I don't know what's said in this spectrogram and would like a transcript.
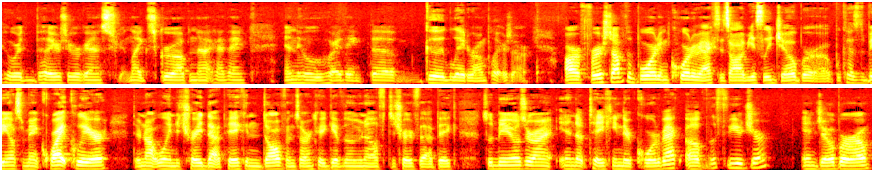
who are the players who are to like screw up and that kind of thing, and who, who I think the good later on players are. Our first off the board in quarterbacks is obviously Joe Burrow because the Bengals have made it quite clear they're not willing to trade that pick, and the Dolphins aren't to give them enough to trade for that pick. So the Bengals are to end up taking their quarterback of the future in Joe Burrow,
